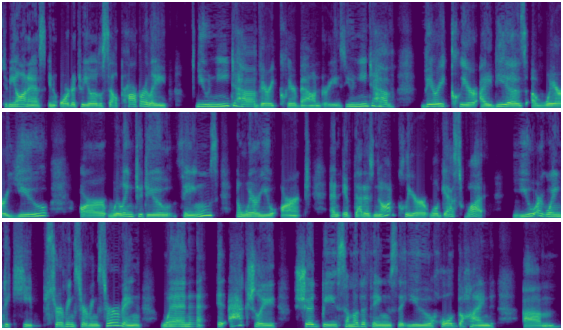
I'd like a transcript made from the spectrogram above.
to be honest, in order to be able to sell properly, you need to have very clear boundaries. You need to have very clear ideas of where you are willing to do things and where you aren't. And if that is not clear, well, guess what? You are going to keep serving, serving, serving when it actually should be some of the things that you hold behind, um,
